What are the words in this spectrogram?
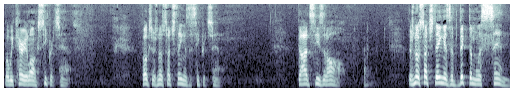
But we carry along secret sins. Folks, there's no such thing as a secret sin. God sees it all. There's no such thing as a victimless sin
